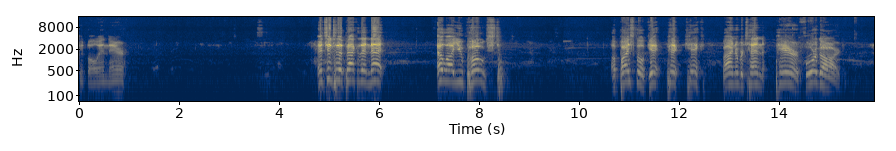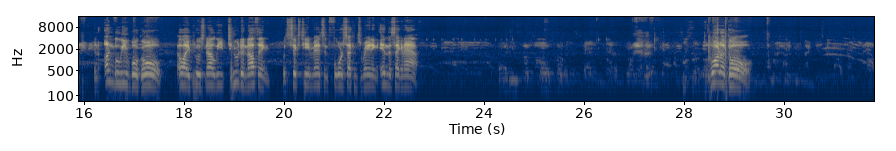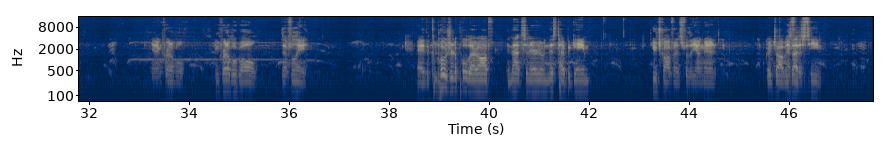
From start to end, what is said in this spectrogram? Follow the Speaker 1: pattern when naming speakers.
Speaker 1: Good ball in there. It's into the back of the net. LIU post. A bicycle get pick kick by number 10, Per Forgaard. An unbelievable goal. LIU post now lead 2 to nothing with 16 minutes and 4 seconds remaining in the second half. What a goal.
Speaker 2: Yeah, incredible. Incredible goal. Definitely.
Speaker 1: Hey, the composure to pull that off in that scenario in this type of game.
Speaker 2: Huge confidence for the young man
Speaker 1: Great job.
Speaker 2: and
Speaker 1: Is that
Speaker 2: this team.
